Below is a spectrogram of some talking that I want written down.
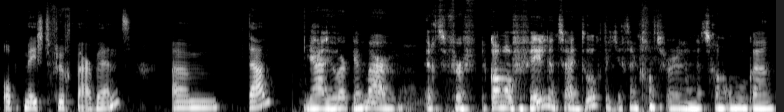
op het meest vruchtbaar bent. Um, Daan? Ja, heel herkenbaar. Echt, het kan wel vervelend zijn, toch? Dat je echt denkt, gadver, net een onderhoek aan.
